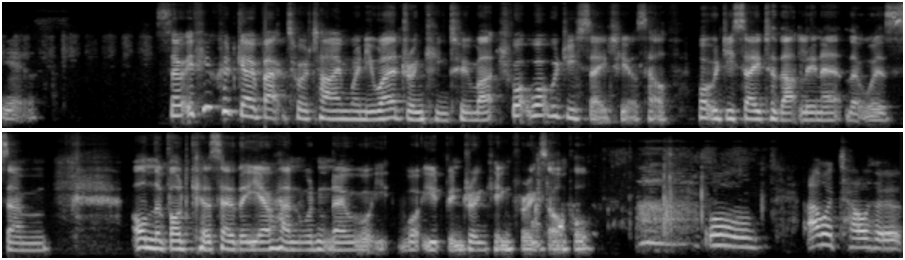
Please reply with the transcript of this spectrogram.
yes. So, if you could go back to a time when you were drinking too much, what what would you say to yourself? What would you say to that Lynette that was um, on the vodka so that Johan wouldn't know what you, what you'd been drinking, for example? well, I would tell her,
